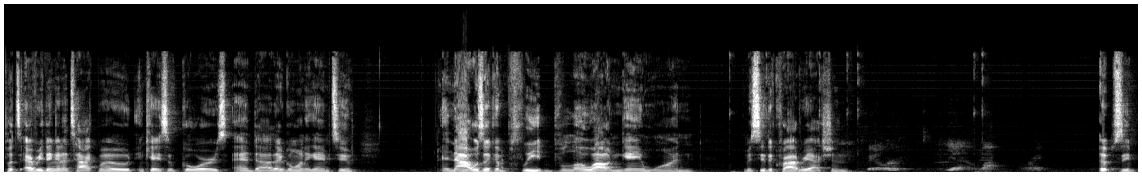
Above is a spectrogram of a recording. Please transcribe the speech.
puts everything in attack mode in case of Gorz, and uh, they're going to game two. And that was a complete blowout in game one. Let me see the crowd reaction. Yeah, wow. All right. Oopsie.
